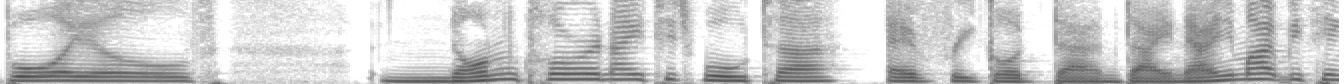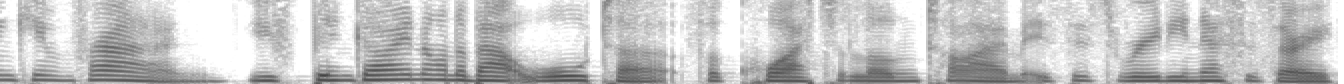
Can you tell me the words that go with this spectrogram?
boiled, non chlorinated water every goddamn day. Now, you might be thinking, Fran, you've been going on about water for quite a long time. Is this really necessary?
